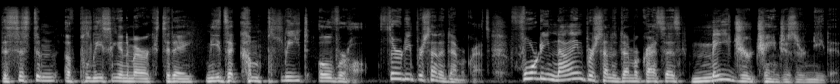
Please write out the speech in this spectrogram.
the system of policing in America today needs a complete overhaul. 30% of Democrats. 49% of Democrats says major changes are needed.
